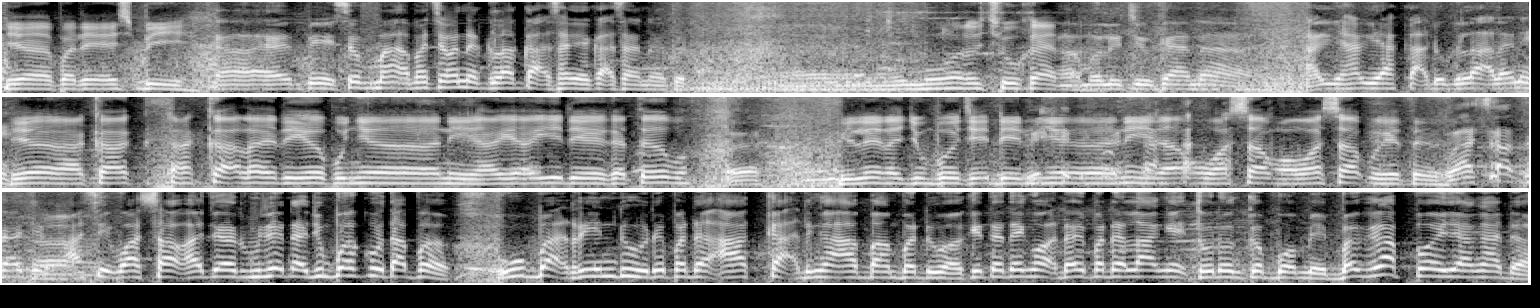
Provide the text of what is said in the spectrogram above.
Ya pada SB Uh, FB So ma- macam mana gelagak saya kat sana tu? uh, Melucukan Uh, melucukan lah Hari-hari akak duk gelak lah ni Ya akak, akak lah dia punya ni Hari-hari dia kata Eh. Bila nak jumpa Cik Din punya ni Nak whatsapp whatsapp kata WhatsApp saja. Ha. Asyik WhatsApp aja. Bila nak jumpa aku tak apa. Ubat rindu daripada akak dengan abang berdua. Kita tengok daripada langit turun ke bumi. Berapa yang ada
